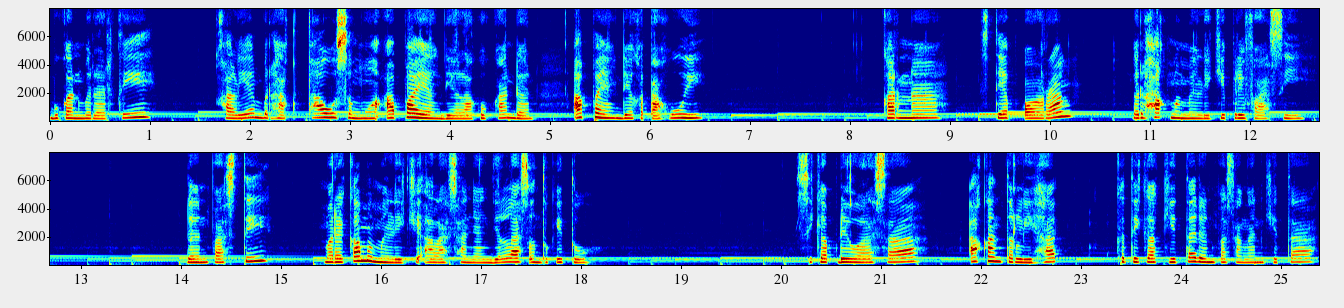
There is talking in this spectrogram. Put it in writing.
bukan berarti kalian berhak tahu semua apa yang dia lakukan dan apa yang dia ketahui karena setiap orang berhak memiliki privasi, dan pasti mereka memiliki alasan yang jelas untuk itu. Sikap dewasa akan terlihat ketika kita dan pasangan kita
